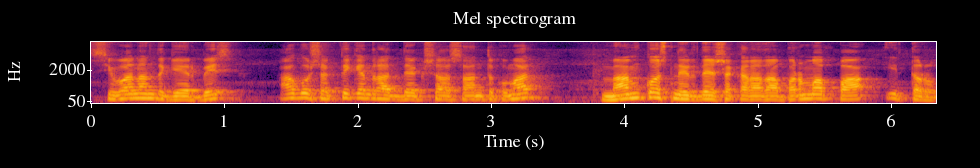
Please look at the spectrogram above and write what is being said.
ಶಿವಾನಂದ್ ಗೇರ್ಬೀಸ್ ಹಾಗೂ ಶಕ್ತಿ ಕೇಂದ್ರ ಅಧ್ಯಕ್ಷ ಶಾಂತಕುಮಾರ್, ಮ್ಯಾಮ್ಕೋಸ್ ನಿರ್ದೇಶಕರಾದ ಬರ್ಮಪ್ಪ ಇದ್ದರು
